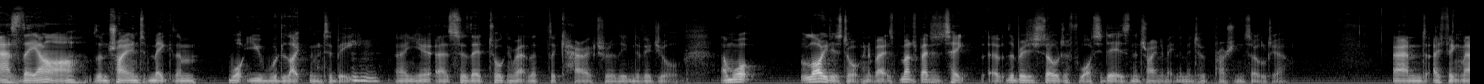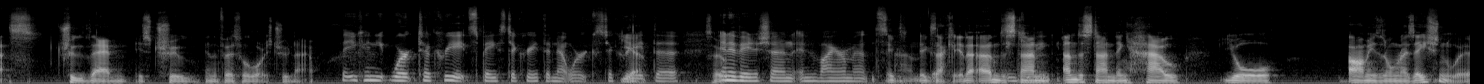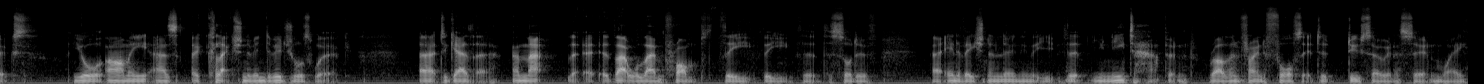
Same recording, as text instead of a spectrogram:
as they are than trying to make them what you would like them to be. Uh, you, uh, so they're talking about the, the character of the individual, and what Lloyd is talking about it's much better to take uh, the British soldier for what it is than trying to make them into a Prussian soldier. And I think that's true then, is true in the First World War, is true now. that you can work to create space, to create the networks, to Yeah. create the So- innovation environments. Ex- um, exactly. And understand incubate. understanding how your army as an organization works, your army as a collection of individuals work uh, together, and that that will then prompt the the, the, the sort of uh, innovation and learning that you, that you need to happen, rather than trying to force it to do so in a certain way.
